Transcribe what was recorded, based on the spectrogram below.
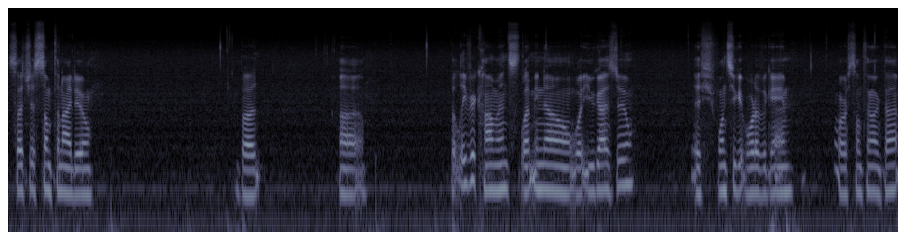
such is something I do. But, uh, but leave your comments. Let me know what you guys do. if once you get bored of a game or something like that.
